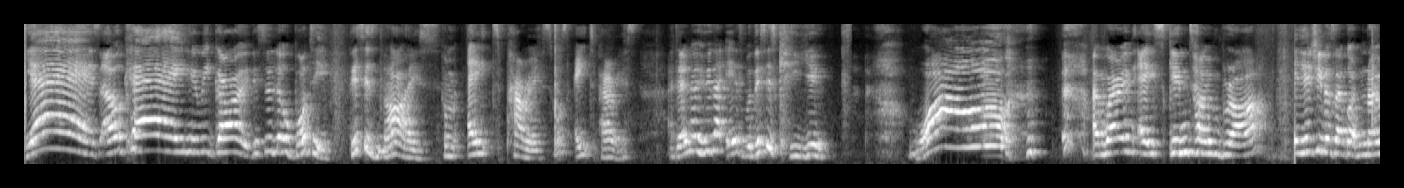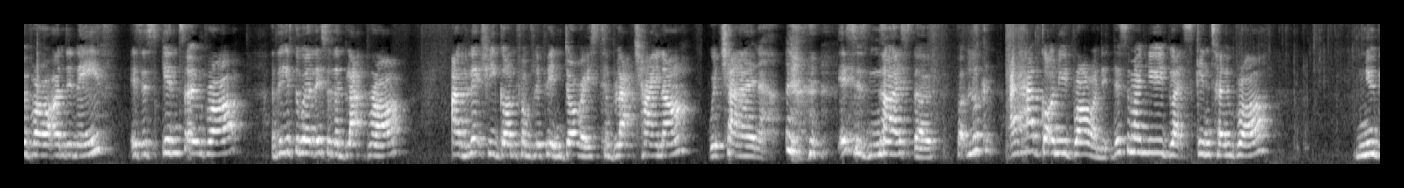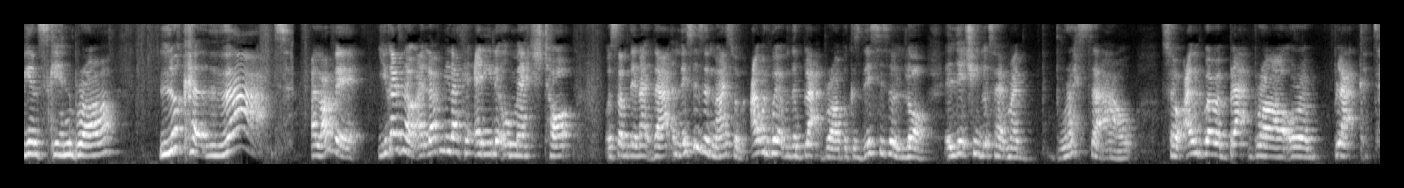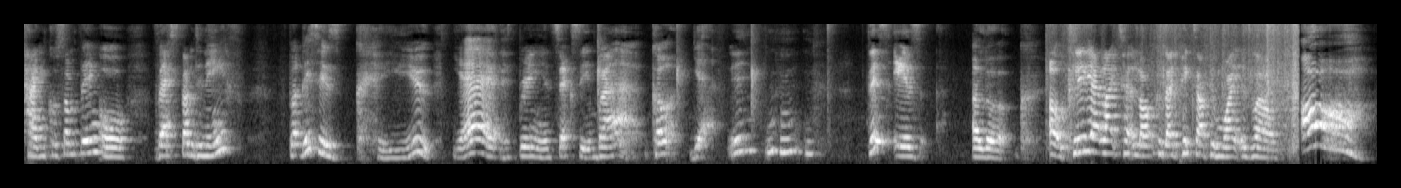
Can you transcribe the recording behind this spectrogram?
Yes, okay, here we go. This is a little body. This is nice. From 8 Paris. What's 8 Paris? I don't know who that is, but this is cute. Wow! I'm wearing a skin tone bra. It literally looks like I've got no bra underneath. It's a skin tone bra. I think if to wear this with a black bra. I've literally gone from flipping Doris to Blac Chyna with China. this is nice though. But look, I have got a nude bra on it. This is my nude like skin tone bra. Nubian skin bra. Look at that. I love it. You guys know I love me like any little mesh top or something like that. And this is a nice one. I would wear it with a black bra because this is a lot. It literally looks like my breasts are out. So I would wear a black bra or a black tank or something or vest underneath. But this is cute. Yeah, it's bringing sexy back. Come on, yeah. This is a look. Oh, clearly I liked it a lot because I picked up in white as well. Oh,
